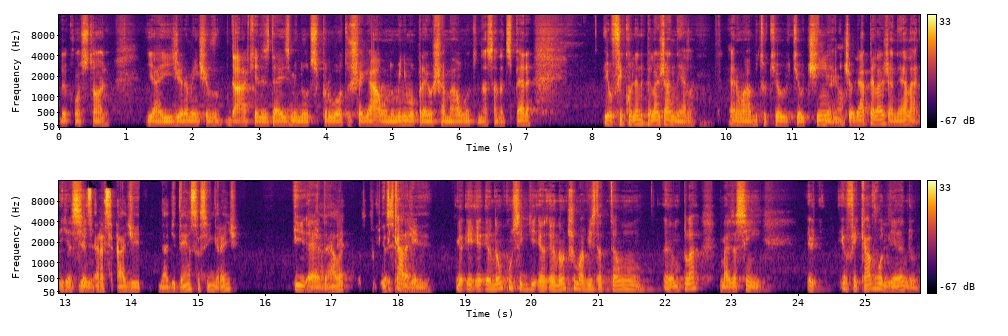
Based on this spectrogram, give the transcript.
do consultório e aí geralmente dá aqueles 10 minutos para o outro chegar, ou no mínimo para eu chamar o outro da sala de espera, eu fico olhando pela janela. Era um hábito que eu, que eu tinha, de olhar pela janela e assim. E era cidade, cidade densa, assim, grande? E, é, janela, é, cara, cidade... Eu, eu, eu não consegui, eu, eu, não tinha uma vista tão ampla, mas assim, eu, eu ficava olhando,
